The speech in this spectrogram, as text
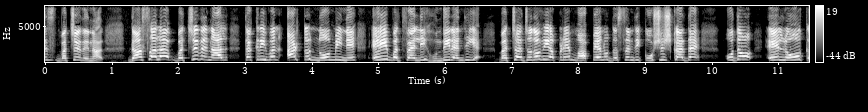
ਇਸ ਬੱਚੇ ਦੇ ਨਾਲ। 10 ਸਾਲਾ ਬੱਚੇ ਦੇ ਨਾਲ ਤਕਰੀਬਨ 8 ਤੋਂ 9 ਮਹੀਨੇ ਇਹੀ ਬਦਫੈਲੀ ਹੁੰਦੀ ਰਹਿੰਦੀ ਹੈ। ਬੱਚਾ ਜਦੋਂ ਵੀ ਆਪਣੇ ਮਾਪਿਆਂ ਨੂੰ ਦੱਸਣ ਦੀ ਕੋਸ਼ਿਸ਼ ਕਰਦਾ ਹੈ ਉਦੋਂ ਇਹ ਲੋਕ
